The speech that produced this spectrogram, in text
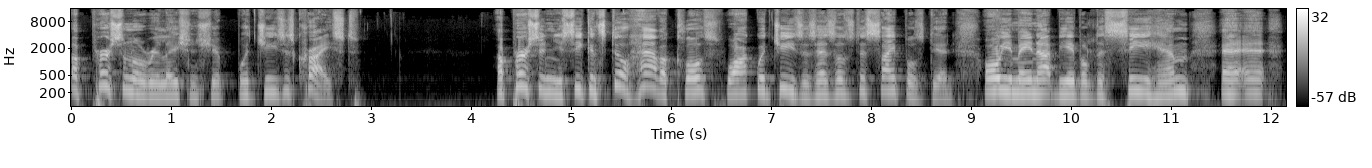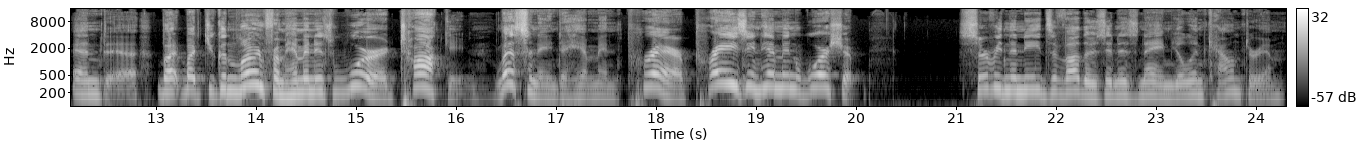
a personal relationship with Jesus Christ. A person, you see, can still have a close walk with Jesus as those disciples did. Oh, you may not be able to see him, and, and uh, but but you can learn from him in his word, talking, listening to him in prayer, praising him in worship, serving the needs of others in His name, you'll encounter Him.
